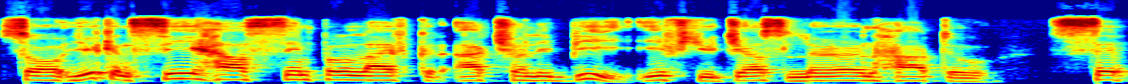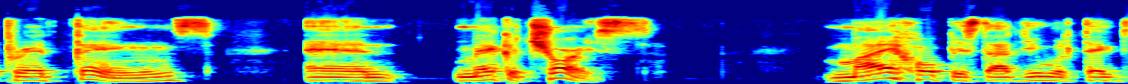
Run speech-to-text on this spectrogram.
So you can see how simple life could actually be if you just learn how to separate things and make a choice my hope is that you will take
